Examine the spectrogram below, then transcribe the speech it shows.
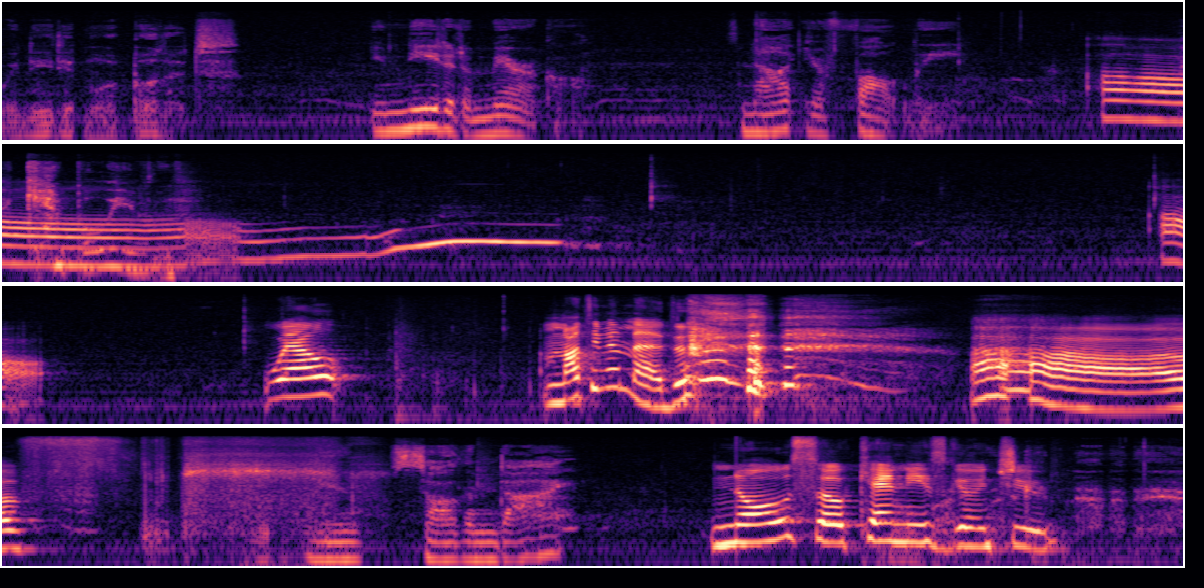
We needed more bullets. You needed a miracle. It's not your fault, Lee. oh. I can't believe them. Oh. Well, I'm not even mad. ah. f- You saw them die? No, so Kenny is going to Getting out of there.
